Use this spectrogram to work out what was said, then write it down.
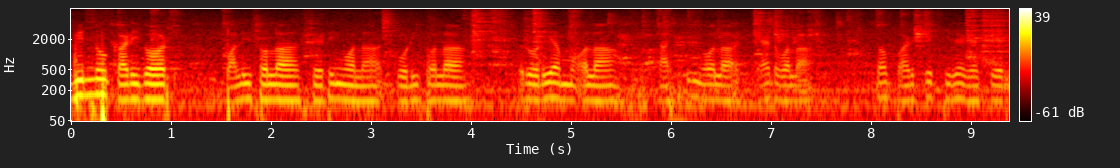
বিভিন্ন কারিগর পালিশওয়ালা সেটিংওয়ালা কড়িওয়ালা রোডিয়ামওয়ালা কাস্টিংওয়ালা ক্যাটওয়ালা সব বাড়িতে ফিরে গেছেন।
